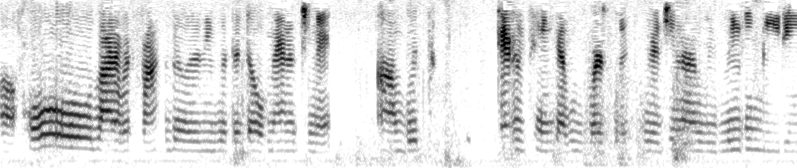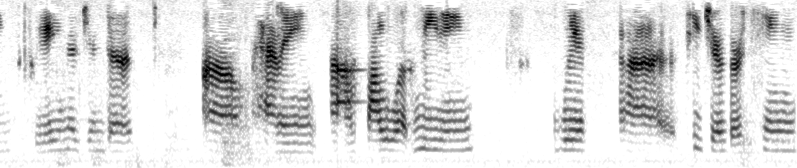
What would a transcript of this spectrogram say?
a whole lot of responsibility with adult management um, with every team that we work with. We're generally leading meetings, creating agendas, um, having um, follow-up meetings with uh, teachers or teams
